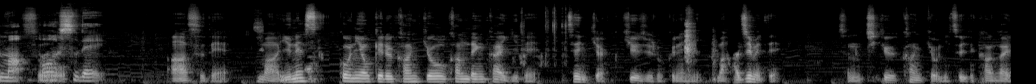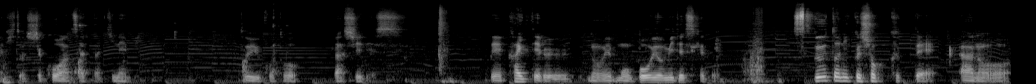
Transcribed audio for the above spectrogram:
ーマ、アそうースデイ。アースデー。まあ、ユネスコにおける環境関連会議で、1996年に、まあ、初めて、その地球環境について考える日として考案された記念日ということらしいです。で、書いてるの、もう棒読みですけど、スプートニクショックって、あの、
